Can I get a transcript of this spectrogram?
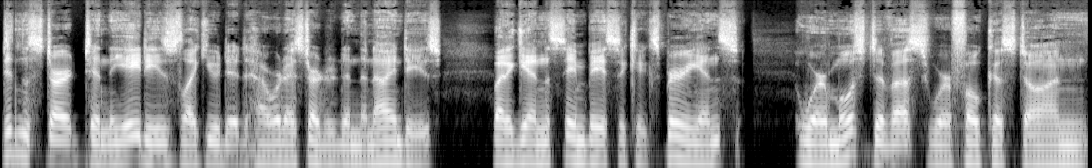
didn't start in the 80s like you did, Howard. I started in the 90s. But again, the same basic experience where most of us were focused on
